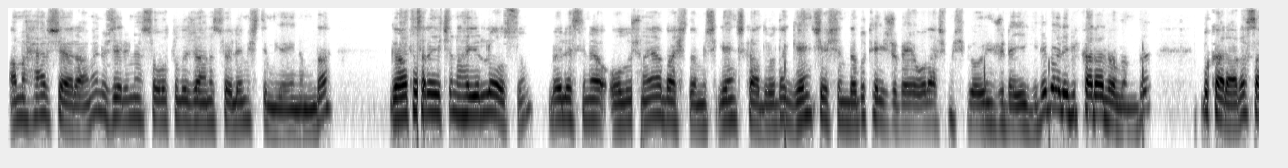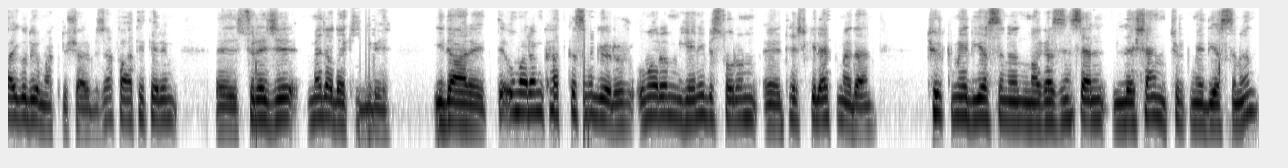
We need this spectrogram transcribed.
Ama her şeye rağmen üzerinin soğutulacağını söylemiştim yayınımda. Galatasaray için hayırlı olsun. Böylesine oluşmaya başlamış genç kadroda genç yaşında bu tecrübeye ulaşmış bir oyuncuyla ilgili böyle bir karar alındı. Bu karara saygı duymak düşer bize. Fatih Terim e, süreci Melo'daki gibi idare etti. Umarım katkısını görür. Umarım yeni bir sorun e, teşkil etmeden Türk medyasının, magazinselleşen Türk medyasının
